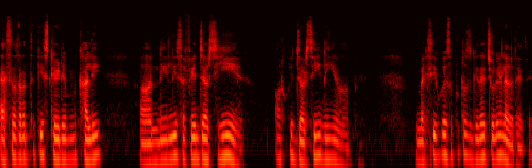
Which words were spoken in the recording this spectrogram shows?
ऐसा लग रहा था कि स्टेडियम में खाली नीली सफ़ेद जर्सी ही है और कोई जर्सी ही नहीं है वहाँ पे। मैक्सिको के सपोर्टर्स गिने चुने लग रहे थे।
